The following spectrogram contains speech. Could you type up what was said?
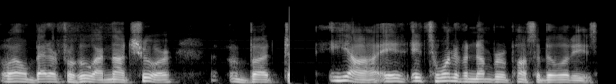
well, better for who, I'm not sure. But yeah, it, it's one of a number of possibilities.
